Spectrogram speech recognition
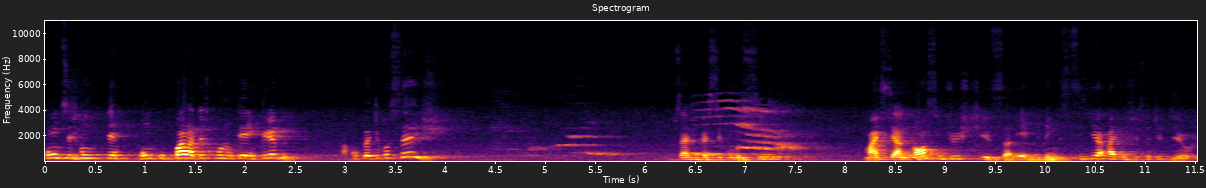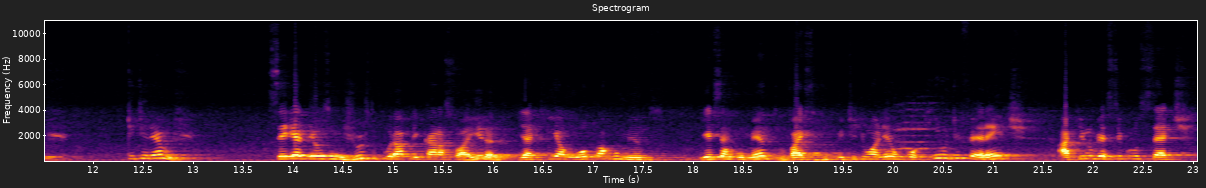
Como vocês vão, ter, vão culpar a Deus por não terem crido? A culpa é de vocês. Observe o versículo 5. Mas se a nossa injustiça evidencia a justiça de Deus, que diremos? Seria Deus injusto por aplicar a sua ira? E aqui há um outro argumento. E esse argumento vai se repetir de uma maneira um pouquinho diferente aqui no versículo 7.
